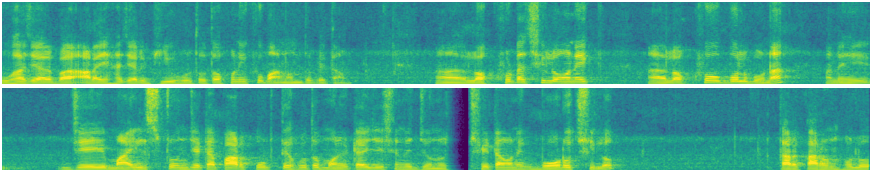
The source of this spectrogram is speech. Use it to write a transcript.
দু হাজার বা আড়াই হাজার ভিউ হতো তখনই খুব আনন্দ পেতাম। লক্ষ্যটা ছিল অনেক লক্ষ্য বলব না মানে যে মাইলস্টোন যেটা পার করতে হতো মনিটাইজেশনের জন্য সেটা অনেক বড় ছিল। তার কারণ হলো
